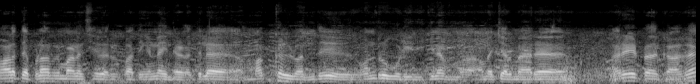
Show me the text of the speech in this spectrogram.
பாலத்தை புனர்நிர்மாணம் செய்வர்கள் பார்த்திங்கன்னா இந்த இடத்துல மக்கள் வந்து ஒன்று கூடி இருக்கணும் அமைச்சர் மேலே வரவேற்பதற்காக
